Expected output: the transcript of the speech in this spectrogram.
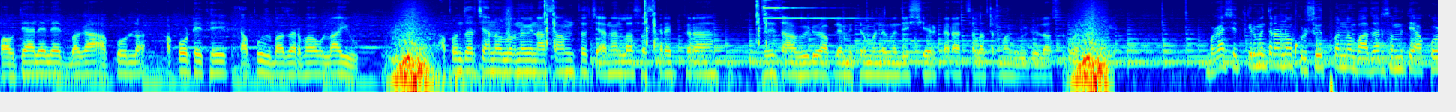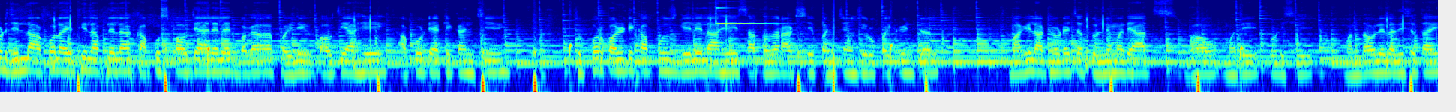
पावत्या आलेल्या आहेत. बघा अकोला अकोट येथे कापूस बाजारभाव लाईव्ह आपण जर चॅनलवर नवीन असाल तर चॅनलला सबस्क्राईब करा. तसेच हा व्हिडिओ आपल्या मित्रमंडळीमध्ये शेअर करा. चला तर मग व्हिडिओला सुरुवात करूया. बघा शेतकरी मित्रांनो कृषी उत्पन्न बाजार समिती अकोट जिल्हा अकोला येथील आपल्याला कापूस पावत्या आलेल्या आहेत. बघा पहिली पावती आहे अकोट या ठिकाणची. सुपर क्वालिटी कापूस गेलेला आहे सात हजार आठशे पंच्याऐंशी रुपये क्विंटल. मागील आठवड्याच्या तुलनेमध्ये आज भावमध्ये थोडीशी मंदावलेला दिसत आहे.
